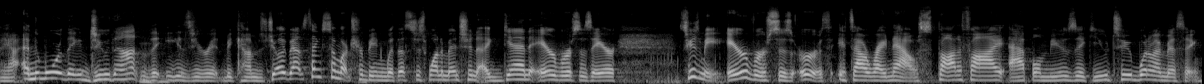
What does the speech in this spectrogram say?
yeah, and the more they do that, the easier it becomes. Joey Batts, thanks so much for being with us. Just want to mention again Air versus Air. Excuse me, Air versus Earth. It's out right now. Spotify, Apple Music, YouTube. What am I missing?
